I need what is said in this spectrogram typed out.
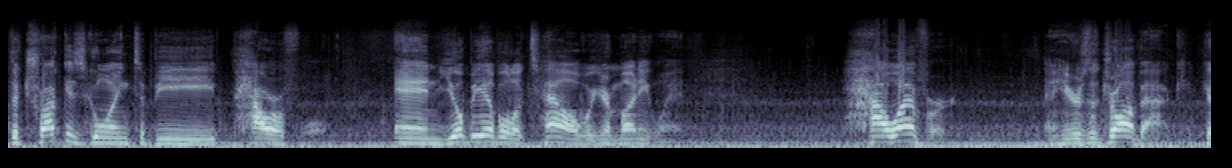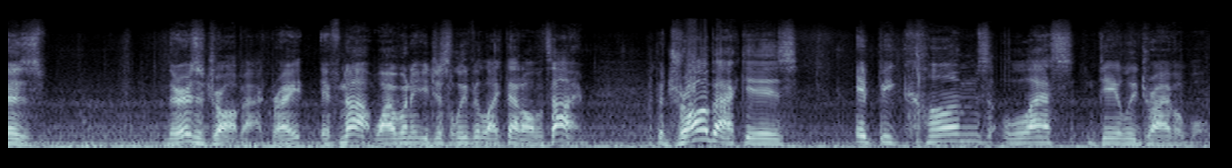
the truck is going to be powerful and you'll be able to tell where your money went. However, and here's the drawback because there is a drawback, right? If not, why wouldn't you just leave it like that all the time? The drawback is it becomes less daily drivable.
